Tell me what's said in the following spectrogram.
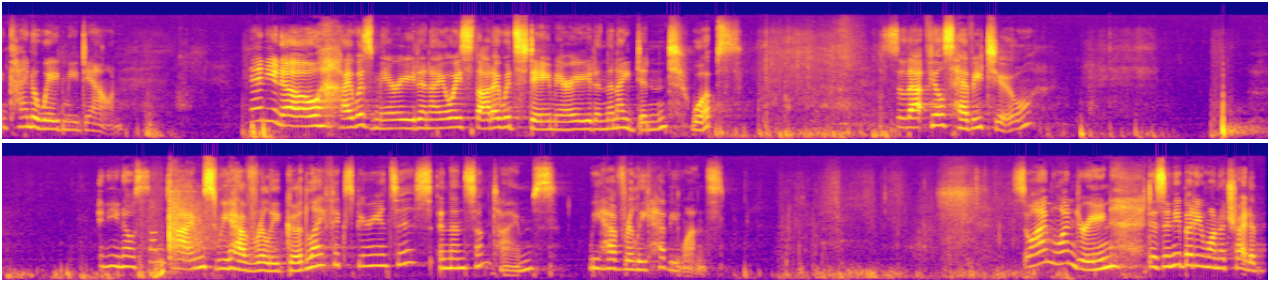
and kind of weighed me down. And you know, I was married and I always thought I would stay married, and then I didn't. Whoops. So that feels heavy too. And you know, sometimes we have really good life experiences, and then sometimes we have really heavy ones. So I'm wondering does anybody want to try to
